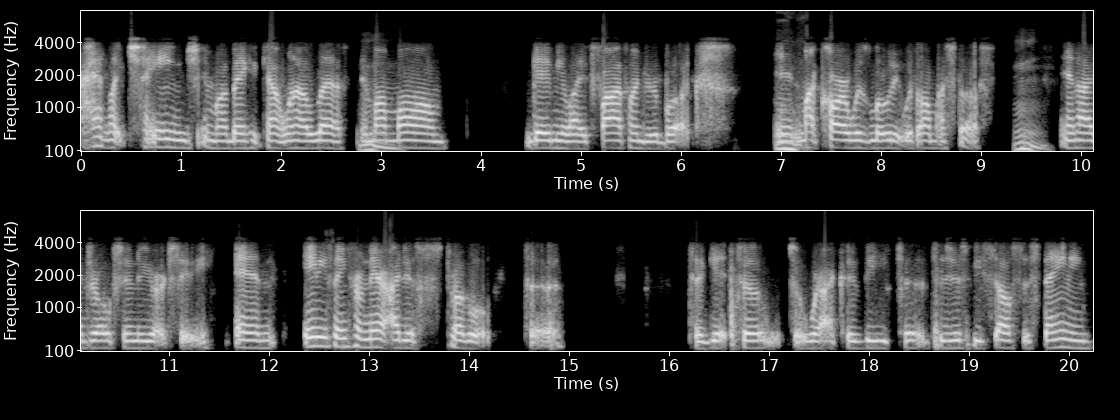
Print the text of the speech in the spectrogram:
I had like change in my bank account when I left and my Mm. mom gave me like 500 bucks. And my car was loaded with all my stuff. Mm. and I drove to New York City. And anything from there I just struggled to to get to to where I could be to to just be self-sustaining.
